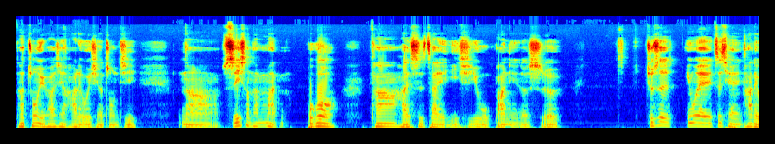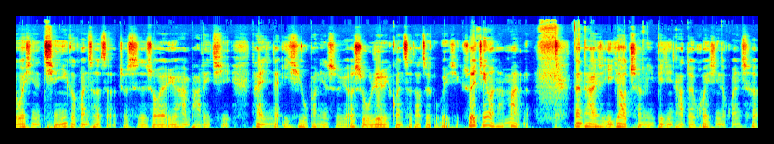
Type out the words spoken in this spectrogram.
他终于发现哈雷卫星的踪迹。那实际上他慢了，不过他还是在一七五八年的十二，就是因为之前哈雷卫星的前一个观测者，就是所谓约翰帕利奇，他已经在一七五八年十月二十五日观测到这个卫星，所以尽管他慢了，但他还是一跃成名，毕竟他对彗星的观测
